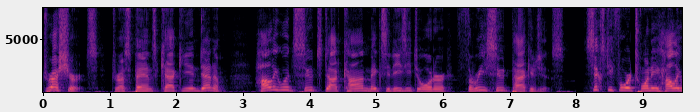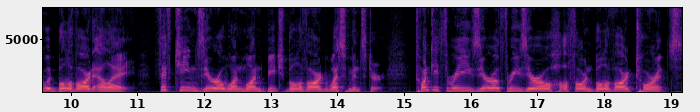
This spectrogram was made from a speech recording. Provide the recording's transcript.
dress shirts, dress pants, khaki, and denim. HollywoodSuits.com makes it easy to order three suit packages. 6420 Hollywood Boulevard, LA. 15011 Beach Boulevard, Westminster. 23030 Hawthorne Boulevard, Torrance.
